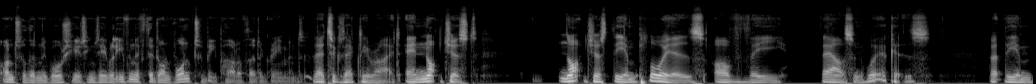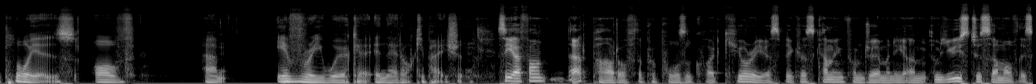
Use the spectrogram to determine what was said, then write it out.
onto the negotiating table, even if they don't want to be part of that agreement. That's exactly right, and not just not just the employers of the thousand workers, but the employers of um, every worker in that occupation. See, I found that part of the proposal quite curious because coming from Germany, I'm, I'm used to some of this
